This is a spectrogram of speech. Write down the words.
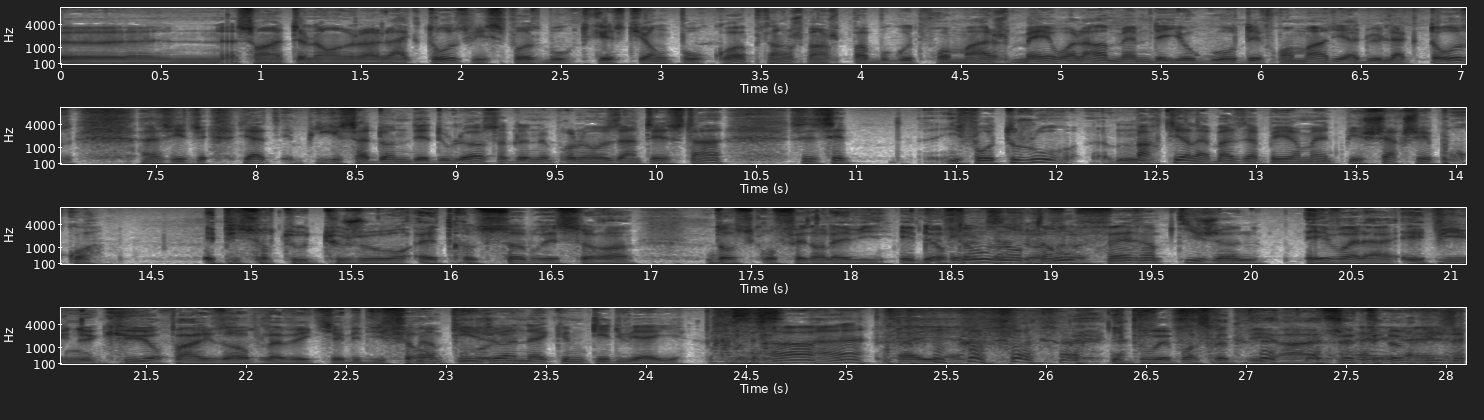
euh, sont intolérantes à la lactose, puis ils se posent beaucoup de questions. Pourquoi? Pourtant, je mange pas beaucoup de fromage, mais voilà, même des yogourts, des fromages, il y a du lactose. Ainsi, il y a, puis ça donne des douleurs, ça donne des problèmes aux intestins. C est, c est, il faut toujours mm. partir à la base de la pyramide puis chercher pourquoi. Et puis surtout, toujours être sobre et serein dans ce qu'on fait dans la vie. Et de temps en temps, faire un petit jeûne. Et voilà. Et puis une cure, par exemple, avec les différents Un petit produits. jeune avec une petite vieille. Hein y est. Il pouvait pas se retenir. hein, C'était obligé.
